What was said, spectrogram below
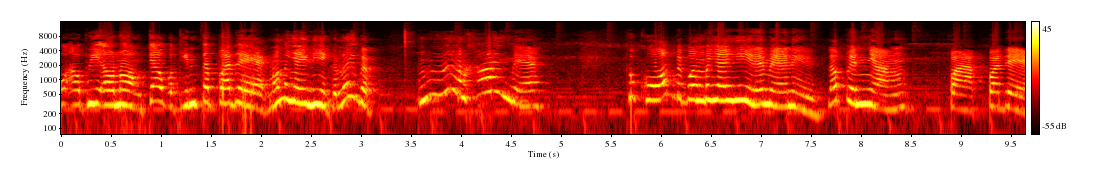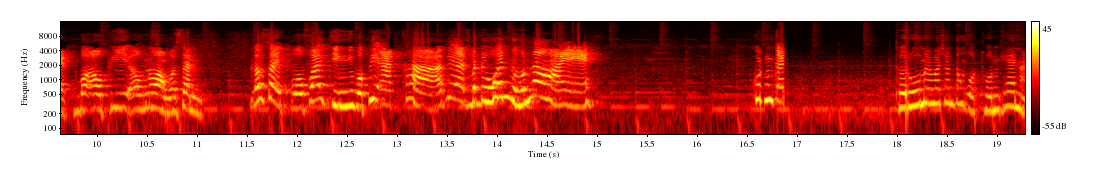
พอเอาพี่เอาน้องเจ้าก็กินแต่ปลาแดกเนาะไม่ไงนี่ก็เลยแบบอืมมันขั้นแหม่ทุกคนไปเบิ่งไม่ไงนี่เลยแหม่นี่ แล้วเป็นหยังปากปลาแดกบ่เอาพี่เอาน้องว่าสั่นแล้วใส่โปรไฟล์จริงอยู่บ่พี่อัดขาพี่อัดมาดูให้หนูหน่อย คุณกันเธอรู้ไหมว่าฉันต้องอดทนแค่ไหน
